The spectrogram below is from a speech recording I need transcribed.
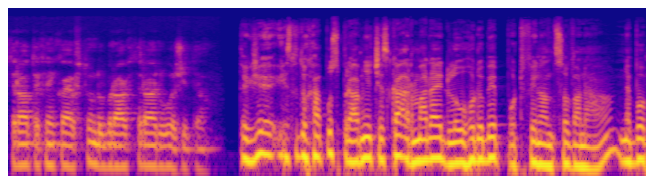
která technika je v tom dobrá, která je důležitá. Takže, jestli to chápu správně, česká armáda je dlouhodobě podfinancovaná, nebo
